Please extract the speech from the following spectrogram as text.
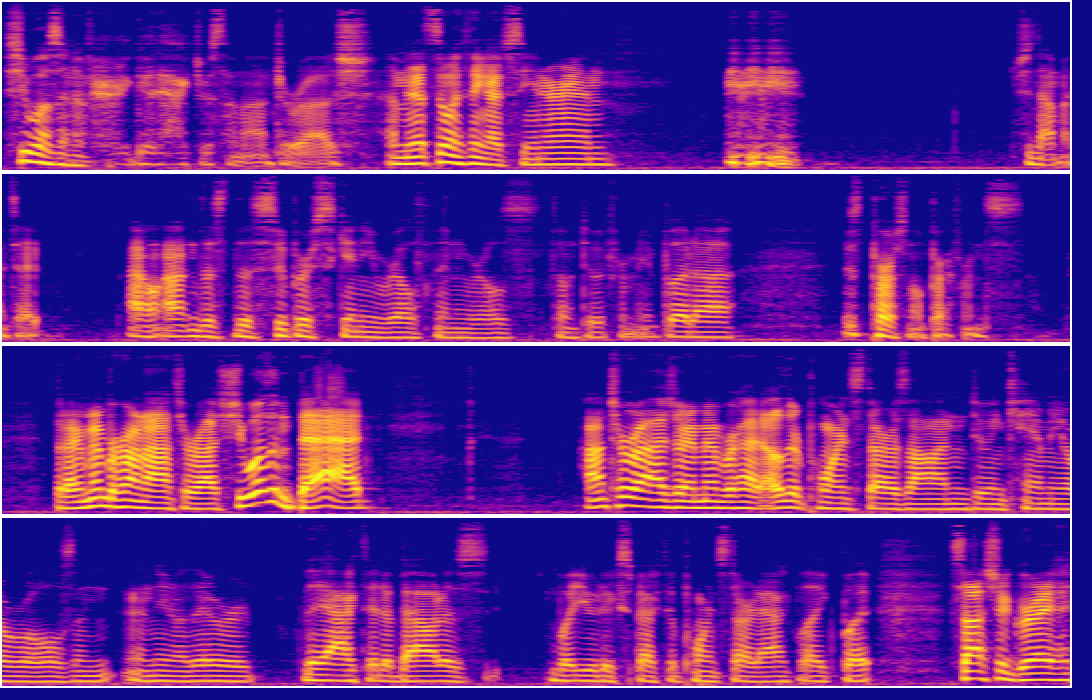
she wasn't a very good actress on Entourage. I mean, that's the only thing I've seen her in. she's not my type. I don't. I, the the super skinny, real thin girls don't do it for me. But uh, just personal preference. But I remember her on Entourage. She wasn't bad. Entourage, I remember, had other porn stars on doing cameo roles, and and you know they were they acted about as what you would expect a porn star to act like. But Sasha Grey,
